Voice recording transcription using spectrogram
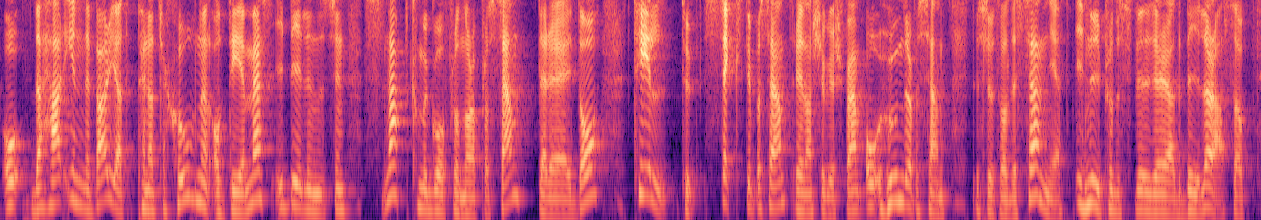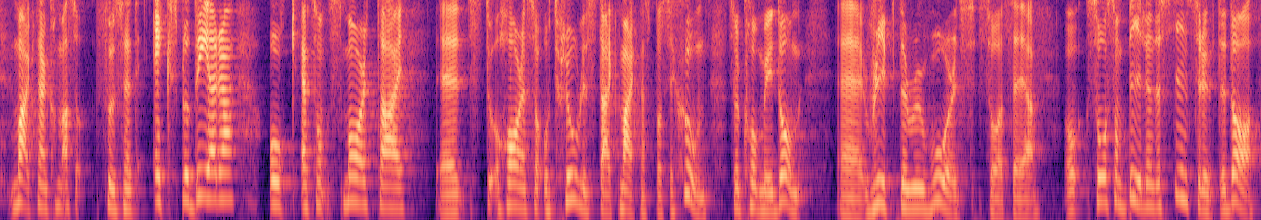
Och det här innebär ju att penetrationen av DMS i bilindustrin snabbt kommer gå från några procent där det är idag till typ 60 procent redan 2025 och 100 procent i slutet av decenniet i nyproducerade bilar alltså. Marknaden kommer alltså fullständigt explodera och eftersom SmartEye eh, har en så otroligt stark marknadsposition så kommer ju de eh, reap the rewards så att säga. Och så som bilindustrin ser ut idag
